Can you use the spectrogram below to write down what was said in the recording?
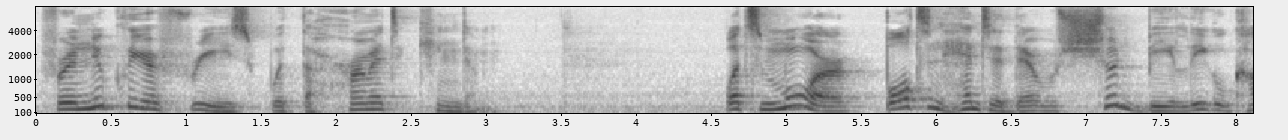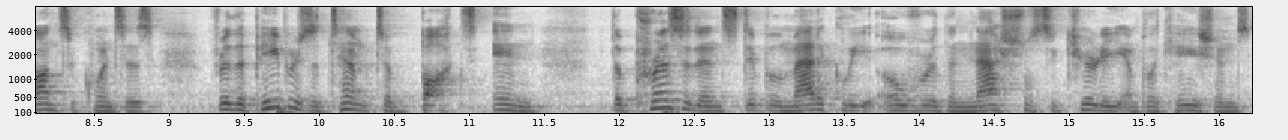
for a nuclear freeze with the Hermit Kingdom. What's more, Bolton hinted there should be legal consequences for the paper's attempt to box in the president's diplomatically over the national security implications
